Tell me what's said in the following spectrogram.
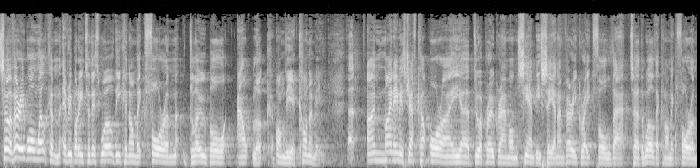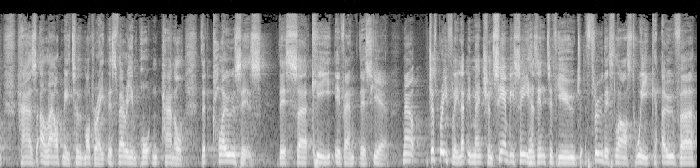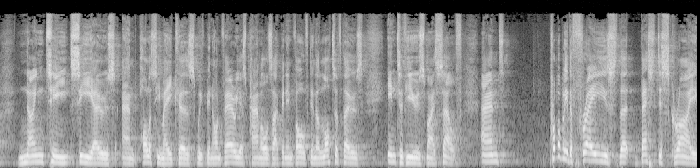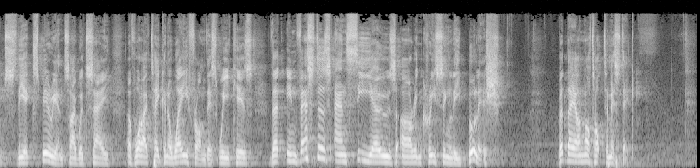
So, a very warm welcome, everybody, to this World Economic Forum Global Outlook on the Economy. Uh, my name is Geoff Cutmore. I uh, do a program on CNBC, and I'm very grateful that uh, the World Economic Forum has allowed me to moderate this very important panel that closes this uh, key event this year. Now, just briefly, let me mention CNBC has interviewed through this last week over 90 CEOs and policymakers. We've been on various panels. I've been involved in a lot of those interviews myself. And probably the phrase that best describes the experience, I would say, of what I've taken away from this week is that investors and CEOs are increasingly bullish, but they are not optimistic.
